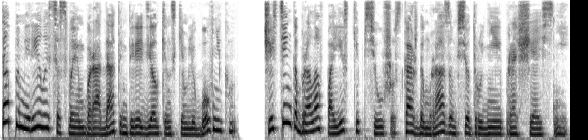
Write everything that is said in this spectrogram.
та помирилась со своим бородатым переделкинским любовником, частенько брала в поездки Псюшу, с каждым разом все труднее прощаясь с ней.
